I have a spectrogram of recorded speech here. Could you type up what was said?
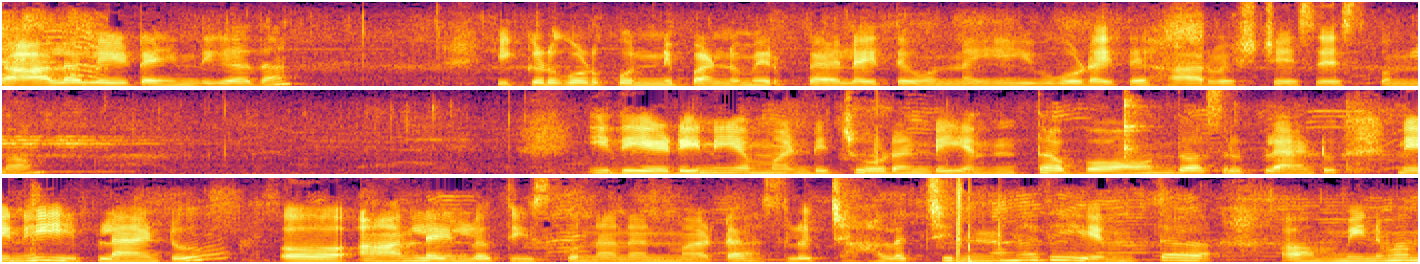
చాలా లేట్ అయింది కదా. ఇక్కడ కూడా కొన్ని పండు మిరపకాయలు అయితే ఉన్నాయి. ఇవి కూడా అయితే హార్వెస్ట్ చేసేసుకుందాం. ఇది ఎడినియం అండి. చూడండి ఎంత బాగుందో అసలు ప్లాంట్. నేను ఈ ప్లాంటు ఆన్లైన్లో తీసుకున్నాను అనమాట అసలు చాలా చిన్నది ఎంత మినిమం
